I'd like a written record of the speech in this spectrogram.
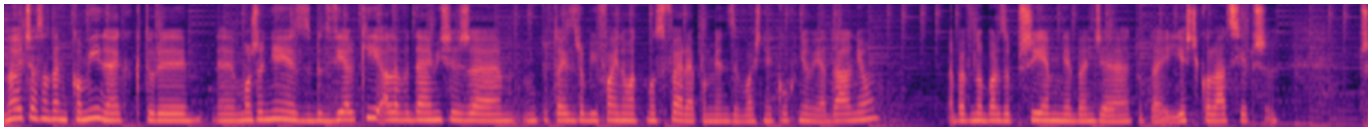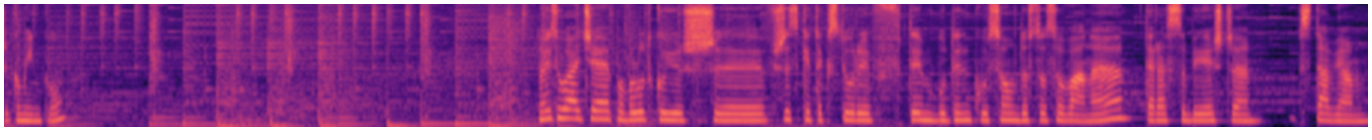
No i czas na ten kominek, który e, może nie jest zbyt wielki, ale wydaje mi się, że tutaj zrobi fajną atmosferę pomiędzy właśnie kuchnią i jadalnią. Na pewno bardzo przyjemnie będzie tutaj jeść kolację przy, przy kominku. No i słuchajcie, powolutku już y, wszystkie tekstury w tym budynku są dostosowane. Teraz sobie jeszcze wstawiam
